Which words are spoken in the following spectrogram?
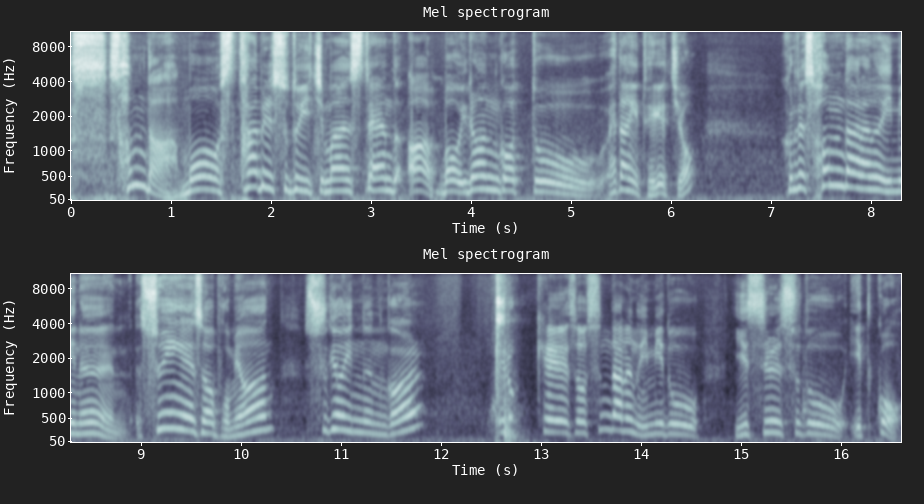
선다. 뭐 stop일 수도 있지만 stand up 뭐 이런 것도 해당이 되겠죠. 그런데 선다라는 의미는 스윙에서 보면 숙여 있는 걸 이렇게 해서 쓴다는 의미도 있을 수도 있고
